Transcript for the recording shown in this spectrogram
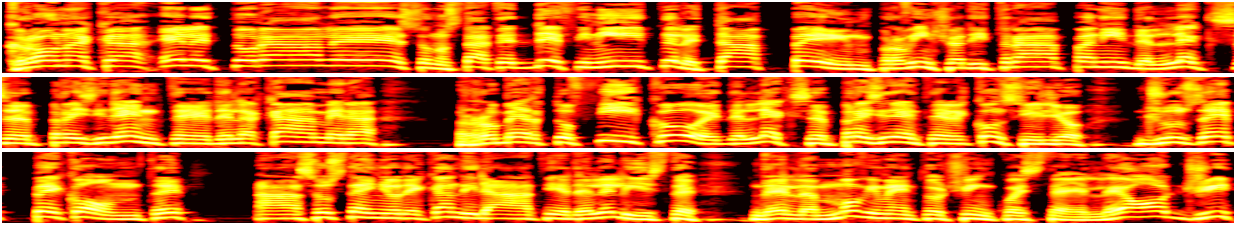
Cronaca elettorale sono state definite le tappe in provincia di Trapani dell'ex presidente della Camera Roberto Fico e dell'ex presidente del Consiglio Giuseppe Conte a sostegno dei candidati e delle liste del Movimento 5 Stelle. Oggi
